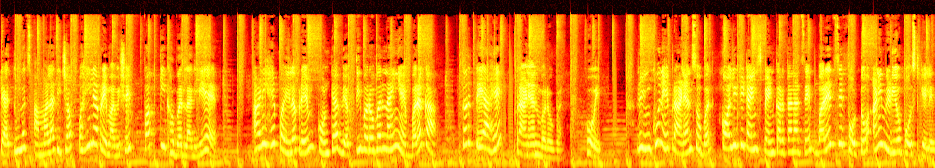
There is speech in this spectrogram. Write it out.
त्यातूनच आम्हाला तिच्या पहिल्या प्रेमाविषयी पक्की खबर लागली आहे आणि हे पहिलं प्रेम कोणत्या व्यक्तीबरोबर नाहीये बरं का? तर ते आहे प्राण्यांबरोबर. होय. रिंकूने प्राण्यांसोबत क्वालिटी टाइम स्पेंड करतानाचे बरेचसे फोटो आणि व्हिडिओ पोस्ट केले.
